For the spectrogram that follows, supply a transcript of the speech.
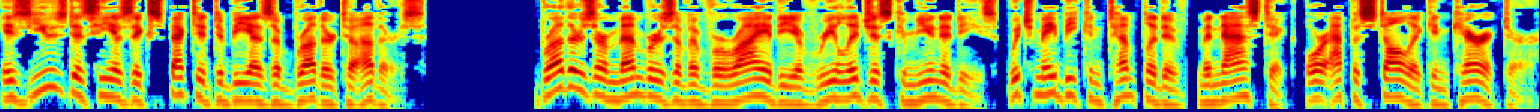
is used as he is expected to be as a brother to others. Brothers are members of a variety of religious communities, which may be contemplative, monastic, or apostolic in character.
